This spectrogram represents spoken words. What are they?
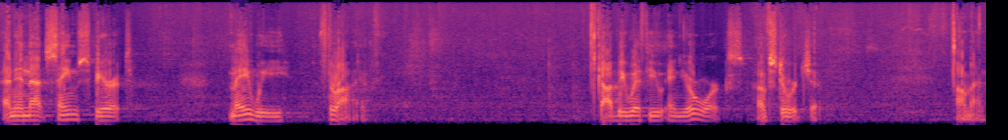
And in that same spirit, may we thrive. God be with you in your works of stewardship. Amen.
